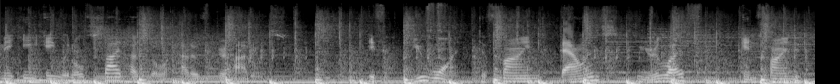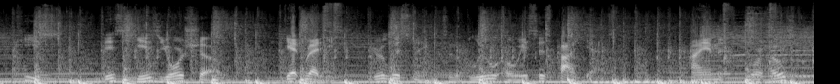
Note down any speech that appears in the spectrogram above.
making a little side hustle out of your hobbies. If you want to find balance in your life and find peace, this is your show. Get ready. You're listening to the Blue Oasis Podcast. I am your host,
